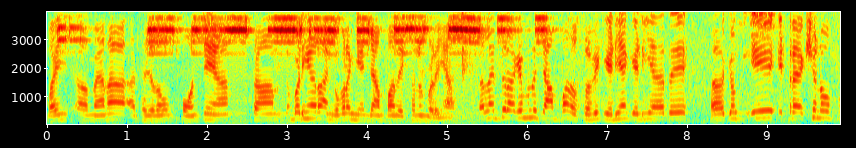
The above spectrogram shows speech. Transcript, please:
ਬਾਈ ਮੈਂ ਨਾ ਇੱਥੇ ਜਦੋਂ ਪਹੁੰਚੇ ਆ ਤਾਂ ਬੜੀਆਂ ਰੰਗ ਭਰੰਗੀਆਂ ਜੰਪਾਂ ਦੇਖਣ ਨੂੰ ਮਿਲੀਆਂ। ਪਹਿਲਾਂ ਇੱਧਰ ਆ ਕੇ ਮੈਨੂੰ ਜੰਪਾਂ ਦੱਸੋ ਵੀ ਕਿਹੜੀਆਂ ਕਿਹੜੀਆਂ ਤੇ ਅ, ਕਿਉਂਕਿ ਇਹ ਅਟਰੈਕਸ਼ਨ ਆਫ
